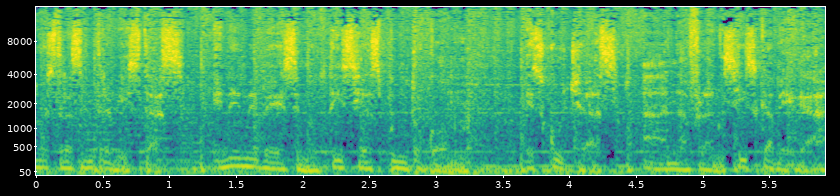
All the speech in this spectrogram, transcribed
Nuestras entrevistas en mbsnoticias.com. Escuchas a Ana Francisca Vega.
